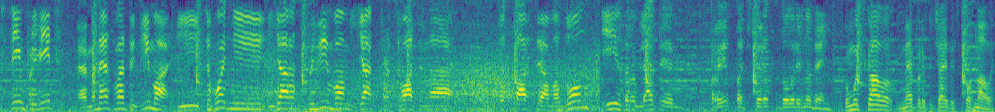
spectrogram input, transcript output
всім привіт! Е, Мене звати Діма, і сьогодні я розповім вам, як працювати на доставці Amazon і заробляти 300-400 доларів на день. Кому цікаво, не переключайтесь, погнали!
